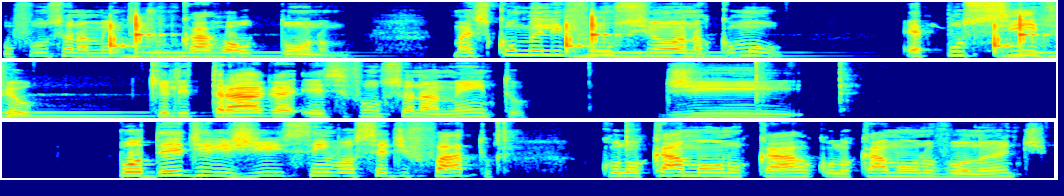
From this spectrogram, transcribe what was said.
o funcionamento de um carro autônomo. Mas como ele funciona, como é possível que ele traga esse funcionamento de poder dirigir sem você de fato colocar a mão no carro, colocar a mão no volante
